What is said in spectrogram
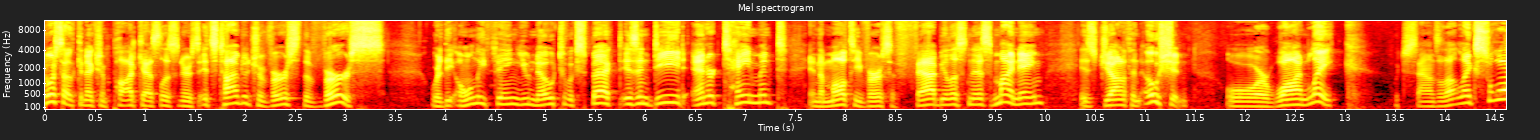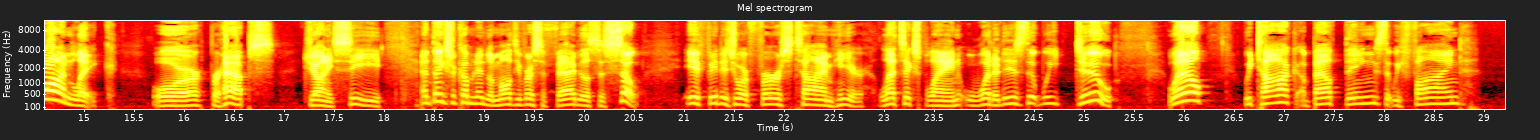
North South Connection podcast listeners, it's time to traverse the verse, where the only thing you know to expect is indeed entertainment in the multiverse of fabulousness. My name is Jonathan Ocean, or Juan Lake, which sounds a lot like Swan Lake, or perhaps Johnny C. And thanks for coming into the multiverse of fabulousness. So, if it is your first time here, let's explain what it is that we do. Well, we talk about things that we find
